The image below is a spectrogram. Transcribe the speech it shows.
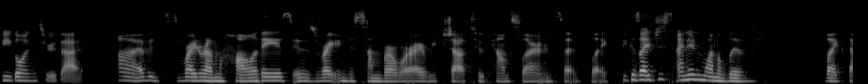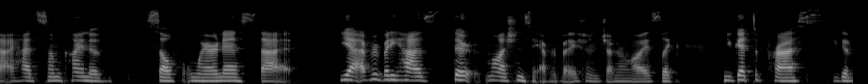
be going through that? Uh, if it's right around the holidays, it was right in December where I reached out to a counselor and said, like, because I just, I didn't want to live like that. I had some kind of self awareness that, yeah, everybody has their, well, I shouldn't say everybody, I shouldn't generalize. Like, you get depressed, you get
